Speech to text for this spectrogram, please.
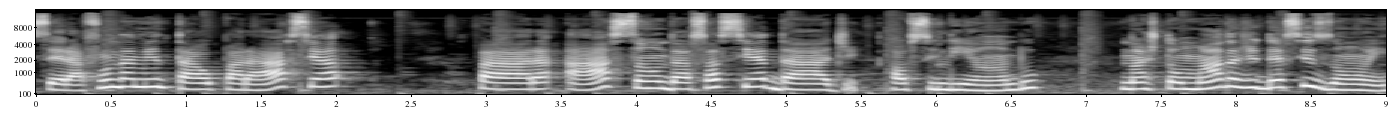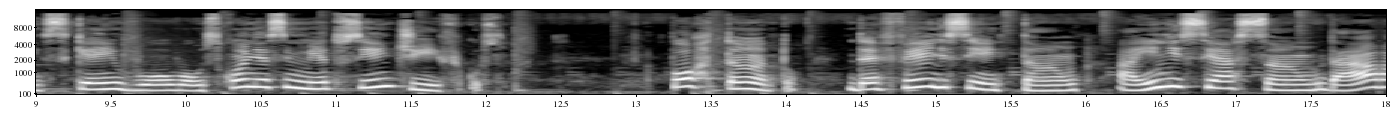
será fundamental para a, para a ação da sociedade, auxiliando nas tomadas de decisões que envolvam os conhecimentos científicos. Portanto, defende-se então a iniciação da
